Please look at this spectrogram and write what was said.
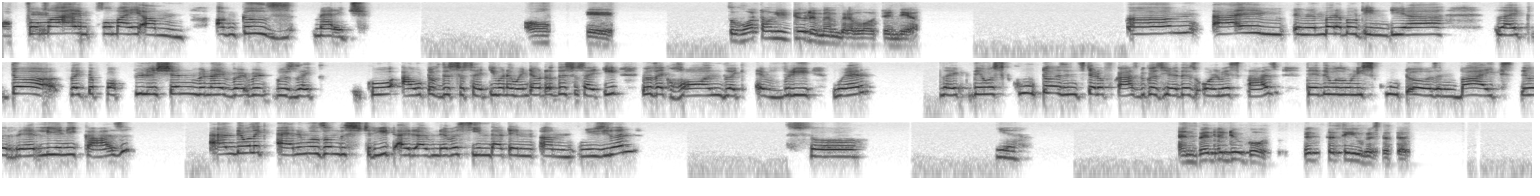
okay. for my for my um uncle's marriage. Okay. So what all you remember about India? Um, I remember about India, like the like the population when I went, was like go out of the society. When I went out of the society, there was like horns like everywhere. Like there were scooters instead of cars because here there's always cars. There there was only scooters and bikes. There were rarely any cars, and there were like animals on the street. I, I've never seen that in um New Zealand. So, yeah. And where did you go? Which city you visited?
